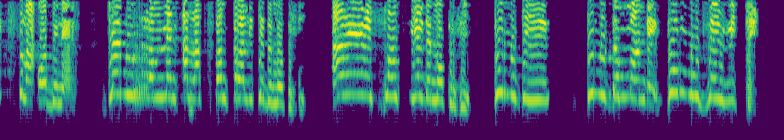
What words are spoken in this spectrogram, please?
extraordinaire. Dieu nous ramène à la centralité de notre vie à l'essentiel de notre vie pour nous dire pour nous demander pour nous inviter.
